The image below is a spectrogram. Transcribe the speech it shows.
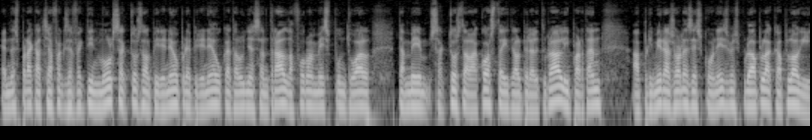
hem d'esperar que els xàfecs afectin molts sectors del Pirineu, Prepirineu, Catalunya Central, de forma més puntual també sectors de la costa i del prelitoral i, per tant, a primeres hores és quan és més probable que plogui.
